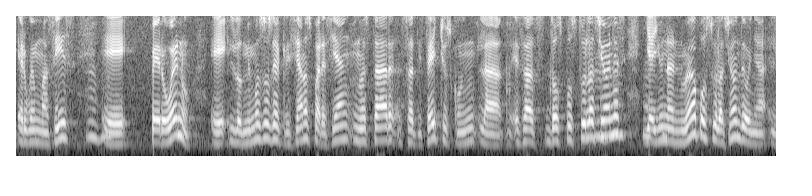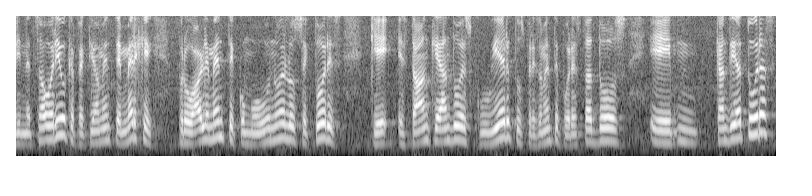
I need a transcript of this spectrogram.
Erwin Macís. Pero bueno, eh, los mismos socialcristianos parecían no estar satisfechos con esas dos postulaciones y hay una nueva postulación de doña Linet Saborío que efectivamente emerge probablemente como uno de los sectores que estaban quedando descubiertos precisamente por estas dos eh, mm, candidaturas.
